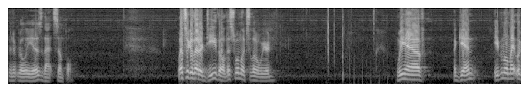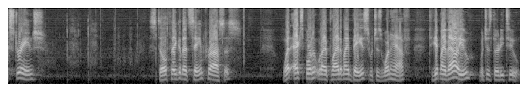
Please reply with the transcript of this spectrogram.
And it really is that simple. Let's look at letter D, though. This one looks a little weird. We have, again, even though it might look strange, still think of that same process. What exponent would I apply to my base, which is 1 half, to get my value, which is 32?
